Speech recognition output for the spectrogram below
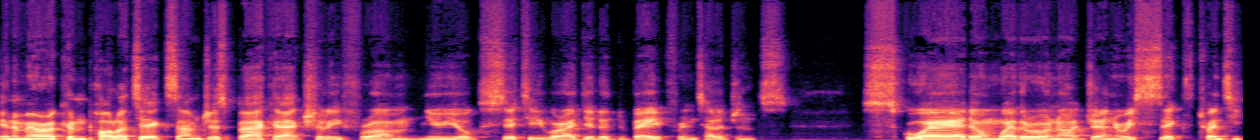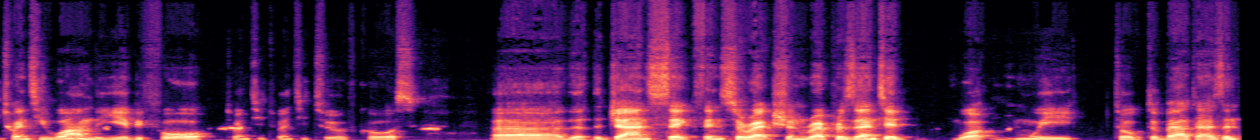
in American politics. I'm just back actually from New York City, where I did a debate for Intelligence squared on whether or not January 6th, 2021, the year before 2022, of course, uh, that the Jan 6th insurrection represented what we talked about as an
